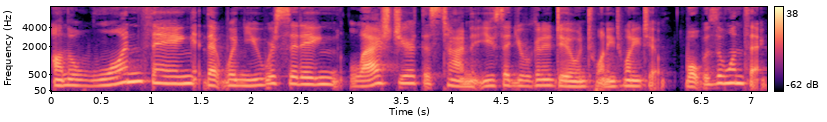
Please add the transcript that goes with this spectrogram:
on the one thing that when you were sitting last year at this time that you said you were going to do in 2022, what was the one thing?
